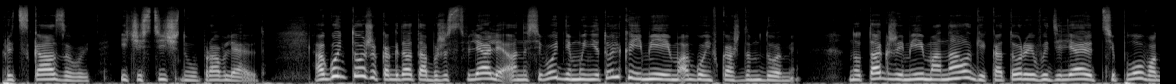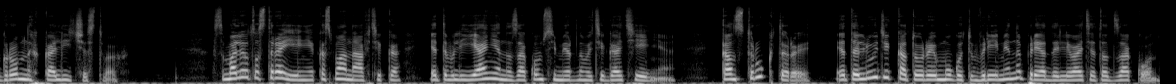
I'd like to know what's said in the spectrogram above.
предсказывают и частично управляют. Огонь тоже когда-то обожествляли, а на сегодня мы не только имеем огонь в каждом доме, но также имеем аналоги, которые выделяют тепло в огромных количествах. Самолетостроение, космонавтика – это влияние на закон всемирного тяготения. Конструкторы это люди, которые могут временно преодолевать этот закон.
